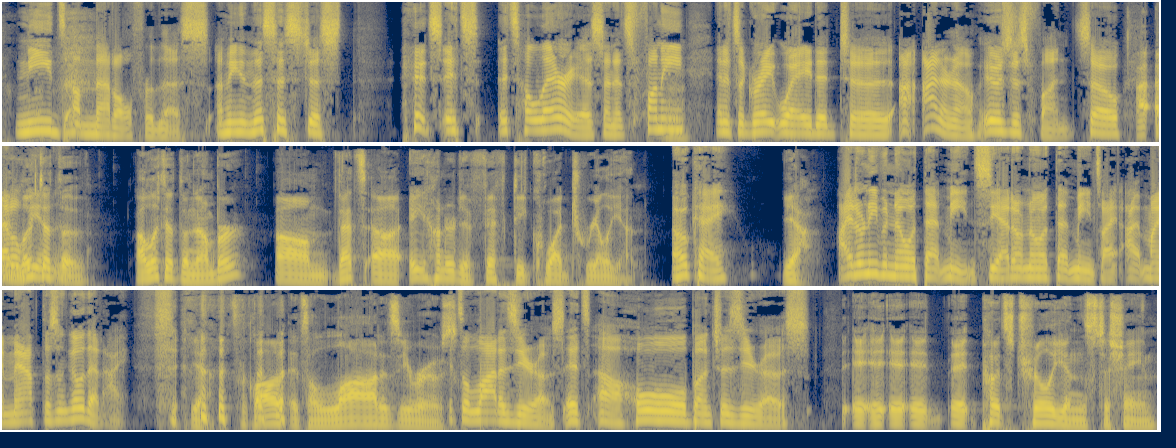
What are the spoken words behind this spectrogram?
needs a medal for this. I mean, this is just it's it's it's hilarious and it's funny and it's a great way to to I, I don't know. It was just fun. So I, I looked at the I looked at the number. Um, that's uh 850 quadrillion. okay. Yeah, I don't even know what that means. See, I don't know what that means. I, I my math doesn't go that high. yeah. It's a lot. It's a lot of zeros. It's a lot of zeros. It's a whole bunch of zeros. it, it it it puts trillions to shame.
